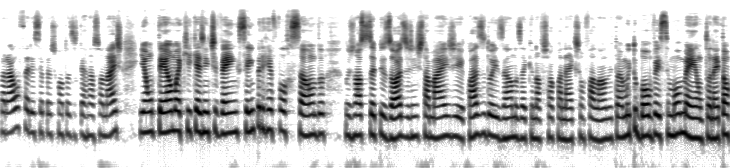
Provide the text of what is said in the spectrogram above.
para oferecer para as contas internacionais. E é um tema aqui que a gente vem sempre reforçando nos nossos episódios. A gente está mais de quase dois anos aqui no Offshore Connection falando, então é muito bom ver esse momento, né? Então,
